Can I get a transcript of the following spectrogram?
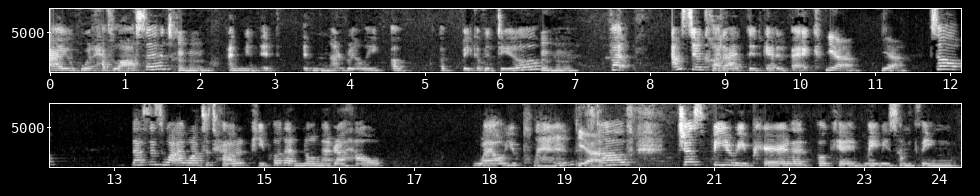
I would have lost it, Mhm. I mean it it's not really a a big of a deal. Mhm. But I'm still glad I did get it back. Yeah. Yeah. So that is what I want to tell the people that no matter how well you plan Yeah. stuff, just be prepared that okay, maybe something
